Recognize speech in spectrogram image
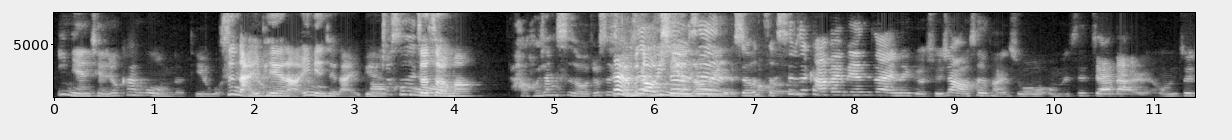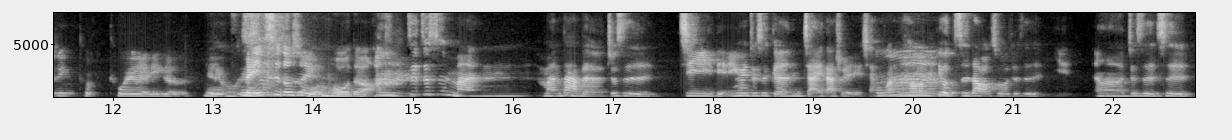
一年前就看过我们的贴文，是哪一篇啊？一年前哪一篇？就是泽泽吗？好，好像是哦，就是不到一年是是不是咖啡边在那个学校社团说我们是加大人，我们最近推推了一个，每一次都是我泼的，嗯，这这是蛮蛮大的就是记忆点，因为就是跟嘉义大学也相关，然后又知道说就是嗯，就是是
